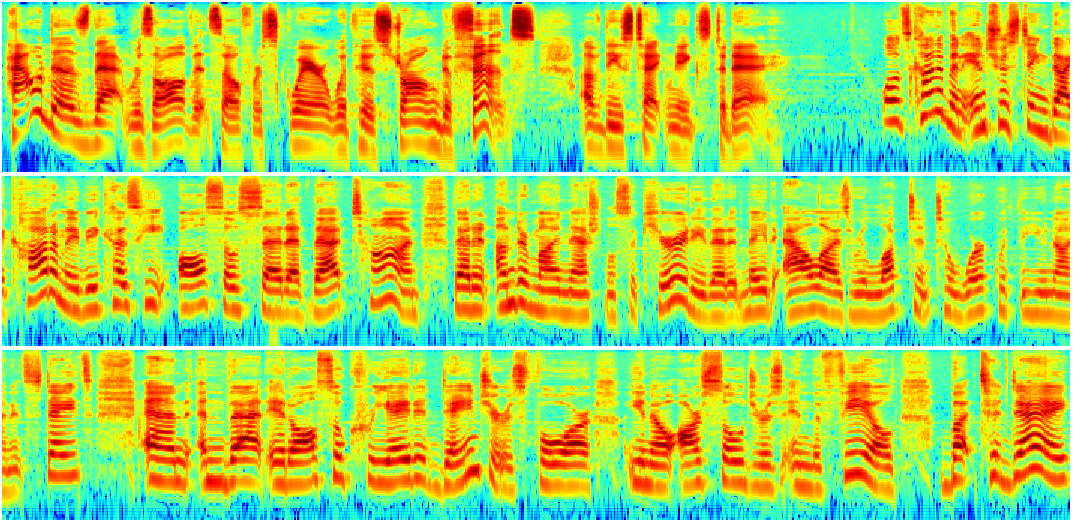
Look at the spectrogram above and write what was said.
How does that resolve itself or square with his strong defense of these techniques today? Well, it's kind of an interesting dichotomy because he also said at that time that it undermined national security, that it made allies reluctant to work with the United States, and, and that it also created dangers for, you know, our soldiers in the field. But today,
